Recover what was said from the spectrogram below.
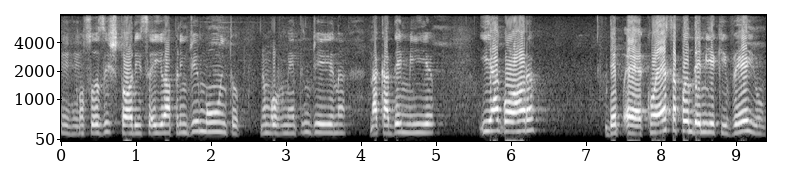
uhum. com suas histórias. Isso aí eu aprendi muito no movimento indígena, na academia. E agora, de, é, com essa pandemia que veio,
